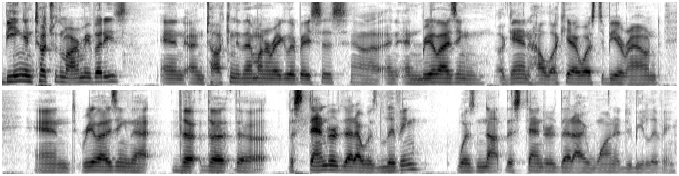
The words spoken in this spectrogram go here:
being in touch with my army buddies and, and talking to them on a regular basis uh, and, and realizing again how lucky I was to be around and realizing that the, the, the, the standard that I was living was not the standard that I wanted to be living.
